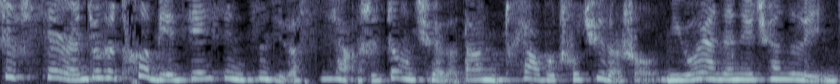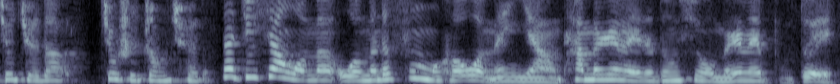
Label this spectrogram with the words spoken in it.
这些人，就是特别坚信自己的思想是正确的。当你跳不出去的时候，你永远在那圈子里，你就觉得就是正确的。那就像我们我们的父母和我们一样，他们认为的东西，我们认为不对，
